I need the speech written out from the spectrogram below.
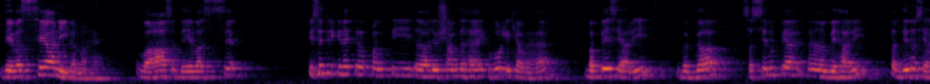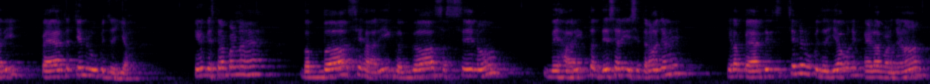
ਦੇਵਸਿਆ ਨਹੀਂ ਕਰਨਾ ਹੈ। ਵਾਸ ਦੇਵस्य ਇਸੇ ਤਰੀਕੇ ਨਾਲ ਇੱਕ ਪੰਕਤੀ ਜੋ ਸ਼ਬਦ ਹੈ, ਇੱਕ ਹੋਰ ਲਿਖਿਆ ਹੋਇਆ ਹੈ, ਬੱਬੇ ਸਿਆਰੀ, ਗੱਗਾ ਸੱਸੇ ਨੂੰ ਪਿਆਰ ਬਿਹਾਰੀ ਧੱਦੇ ਨੂੰ ਸਿਆਰੀ, ਪੈਰ 'ਚ ਚਿੰਨ ਰੂਪ ਜਈਆ। ਇਹਨੂੰ ਕਿਸ ਤਰ੍ਹਾਂ ਪੜ੍ਹਨਾ ਹੈ? ਬੱਬਾ ਸਿਹਾਰੀ ਗੱਗਾ ਸੱਸੇ ਨੂੰ, ਬਿਹਾਰੀ ਧੱਦੇ ਸਿਆਰੀ ਇਸੇ ਤਰ੍ਹਾਂ ਆ ਜਾਣੇ। ਜਿਹੜਾ ਪੈਰ ਦੇ ਵਿੱਚ ਚਿੰਨ ਰੂਪ ਜਈਆ, ਉਹਨੇ ਐੜਾ ਬਣ ਜਾਣਾ।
